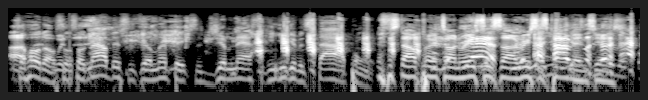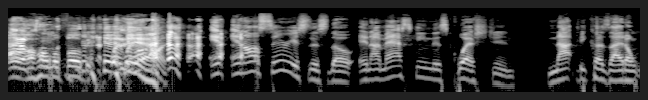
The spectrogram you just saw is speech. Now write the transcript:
Uh, So hold on. So, so now this is the Olympics of gymnastics, and you giving style points. Style points on Yes. racist, uh, racist comments. Yes. or a homophobic. Wait, wait, Yeah. on. In, in all seriousness, though, and I'm asking this question not because I don't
